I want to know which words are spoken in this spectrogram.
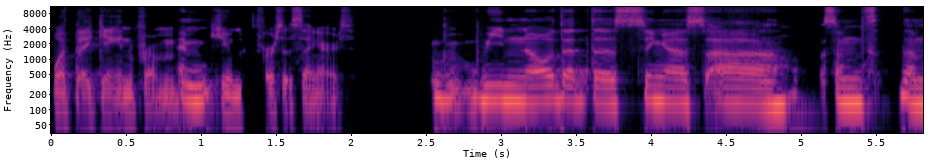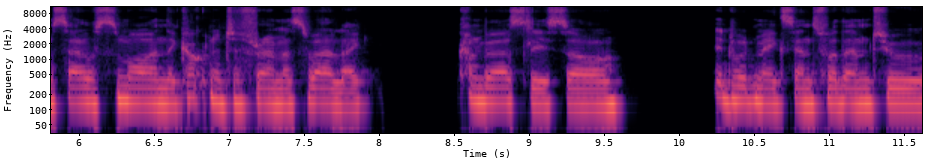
what they gain from And- humans versus singers. We know that the singers are some themselves more in the cognitive realm as well, like conversely. So it would make sense for them to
